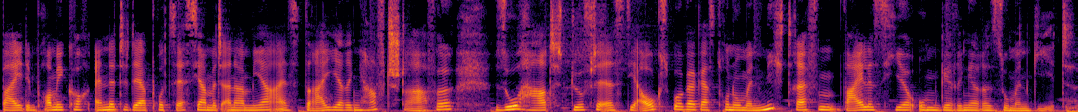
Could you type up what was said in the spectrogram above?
Bei dem Promikoch endete der Prozess ja mit einer mehr als dreijährigen Haftstrafe. So hart dürfte es die Augsburger Gastronomen nicht treffen, weil es hier um geringere Summen geht.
